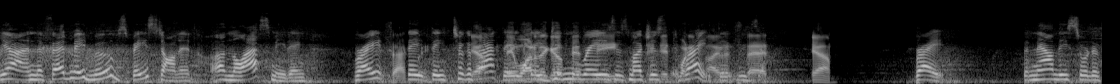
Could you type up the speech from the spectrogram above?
Yeah, and the Fed made moves based on it on the last meeting, right? Exactly. They they took it Yeah, back. They, they to didn't 50, raise as much as right. They- instead. Yeah. Right. But now they sort of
